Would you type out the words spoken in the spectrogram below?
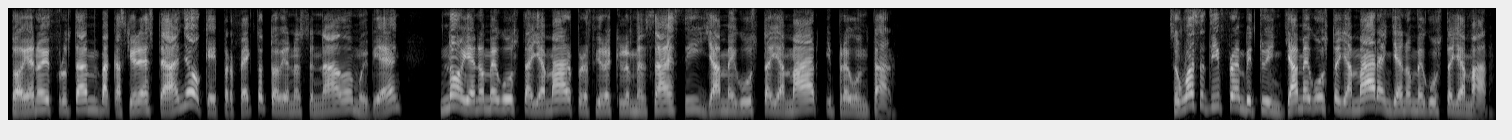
¿Todavía no he disfrutado mis vacaciones este año? Ok, perfecto. Todavía no he cenado. Muy bien. No, ya no me gusta llamar. Prefiero escribir mensajes. Sí, ya me gusta llamar y preguntar. So what's the difference between ya me gusta llamar and ya no me gusta llamar?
